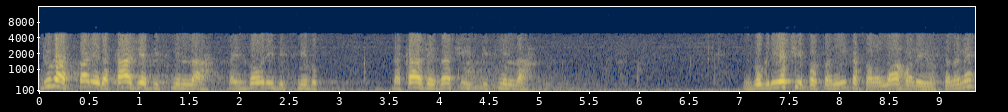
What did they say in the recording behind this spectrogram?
Druga stvar je da kaže bismillah, da izgovori bismilu. Da kaže znači bismillah. Zbog riječi poslanika sallallahu alejhi ve selleme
